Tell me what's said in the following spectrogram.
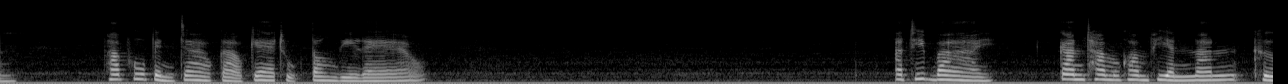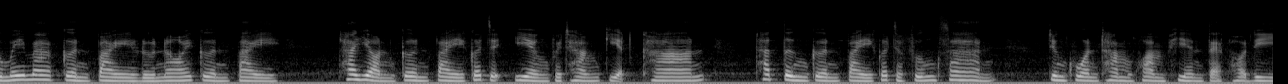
ร พระผู้เป็นเจ้ากล่าวแก้ถูกต้องดีแล้ว อธิบาย การทำความเพียรนนั้นคือไม่มากเกินไปหรือน้อยเกินไป ถ้าหย่อนเกินไปก็จะเอียงไปทางเกียจค้าน ถ้าตึงเกินไปก็จะฟุ้งซ่าน จึงควรทำความเพียรแต่พอดี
